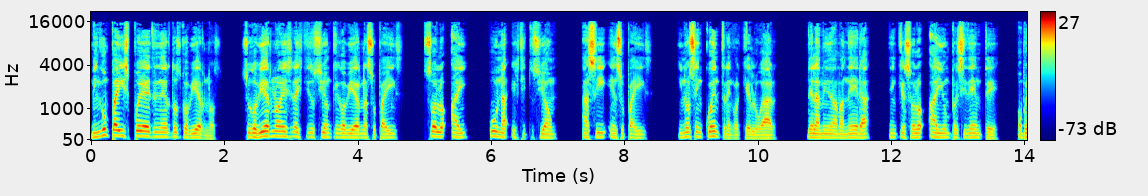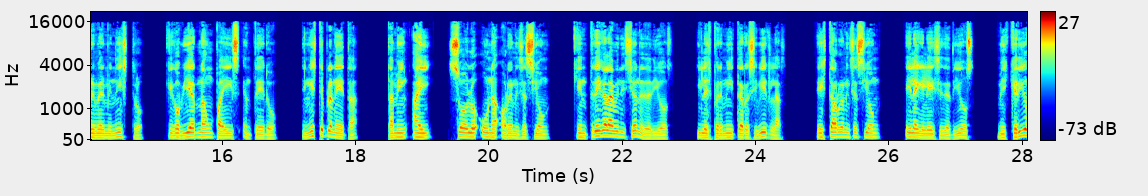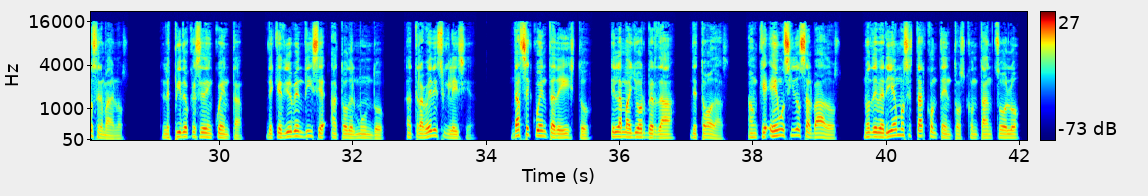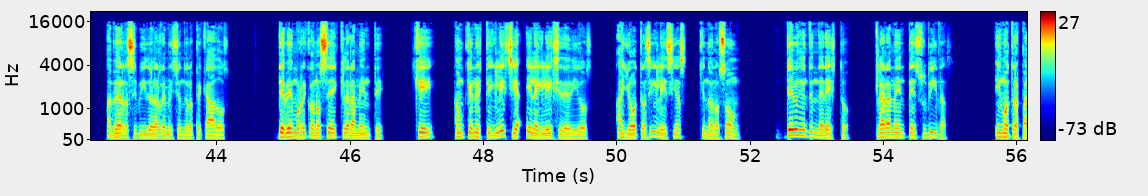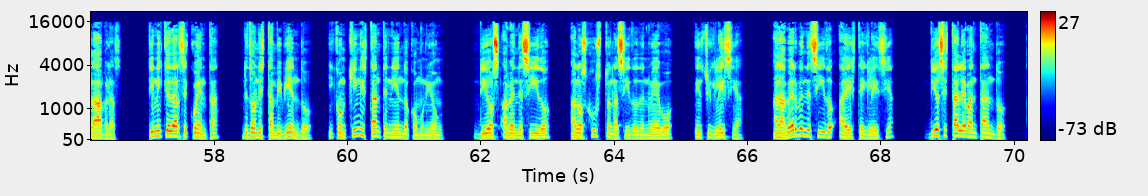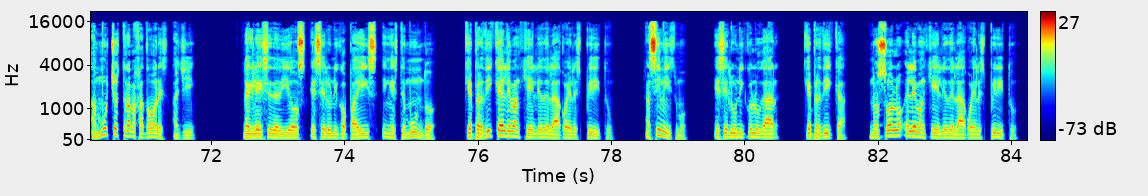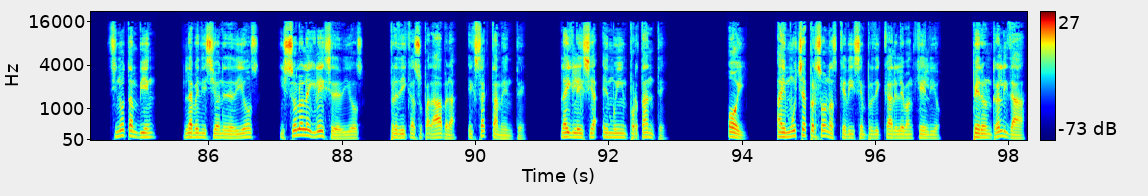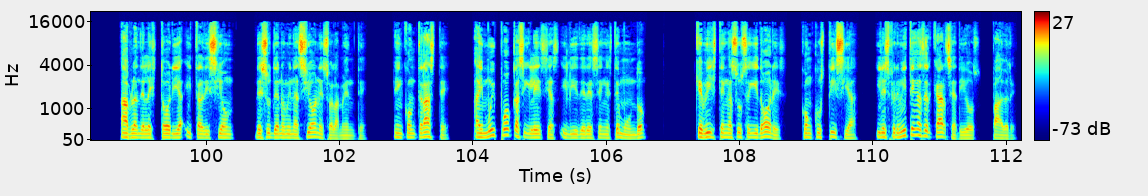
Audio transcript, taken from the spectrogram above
Ningún país puede tener dos gobiernos. Su gobierno es la institución que gobierna su país. Solo hay una institución así en su país y no se encuentra en cualquier lugar, de la misma manera en que solo hay un presidente o primer ministro que gobierna un país entero. En este planeta también hay solo una organización que entrega las bendiciones de Dios y les permite recibirlas. Esta organización es la Iglesia de Dios. Mis queridos hermanos, les pido que se den cuenta de que Dios bendice a todo el mundo a través de su iglesia. Darse cuenta de esto es la mayor verdad de todas. Aunque hemos sido salvados, no deberíamos estar contentos con tan solo haber recibido la remisión de los pecados. debemos reconocer claramente que, aunque nuestra iglesia es la iglesia de Dios, hay otras iglesias que no lo son. Deben entender esto claramente en sus vidas. En otras palabras, tienen que darse cuenta de dónde están viviendo y con quién están teniendo comunión. Dios ha bendecido a los justos nacidos de nuevo en su iglesia. Al haber bendecido a esta iglesia, Dios está levantando a muchos trabajadores allí. La iglesia de Dios es el único país en este mundo que predica el Evangelio del agua y el Espíritu. Asimismo, es el único lugar que predica no solo el Evangelio del agua y el Espíritu, sino también las bendiciones de Dios, y solo la iglesia de Dios predica su palabra exactamente. La iglesia es muy importante. Hoy hay muchas personas que dicen predicar el Evangelio, pero en realidad hablan de la historia y tradición de sus denominaciones solamente. En contraste, hay muy pocas iglesias y líderes en este mundo que visten a sus seguidores con justicia y les permiten acercarse a Dios Padre.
